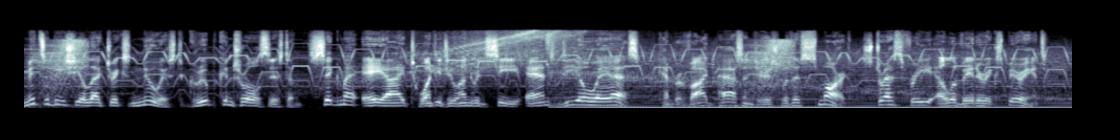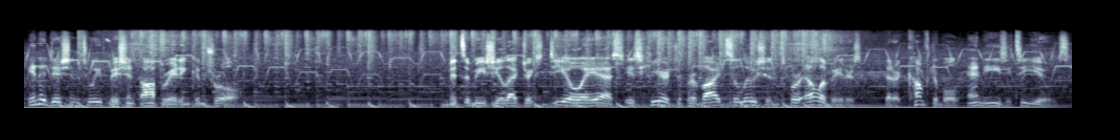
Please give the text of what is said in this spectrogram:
Mitsubishi Electric's newest group control system, Sigma AI 2200C and DOAS, can provide passengers with a smart, stress-free elevator experience in addition to efficient operating control. Mitsubishi Electric's DOAS is here to provide solutions for elevators that are comfortable and easy to use.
